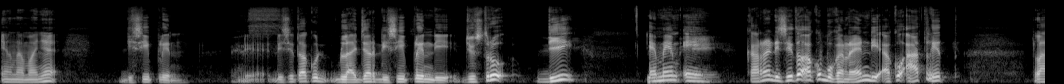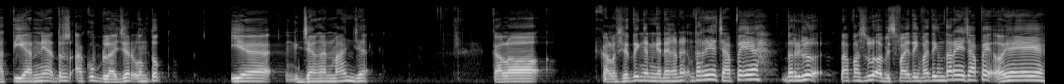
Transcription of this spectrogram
yang namanya disiplin. Di, di situ aku belajar disiplin di justru di MMA karena di situ aku bukan Randy aku atlet latihannya terus aku belajar untuk ya jangan manja. Kalau kalau syuting kan kadang-kadang ntar ya capek ya ntar dulu napas dulu abis fighting fighting ntar ya capek. Oh ya ya ya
